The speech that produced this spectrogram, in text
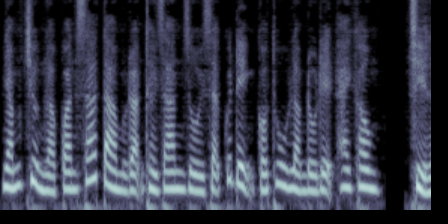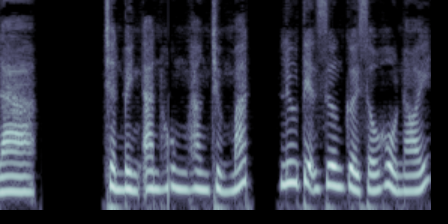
nhắm chừng là quan sát ta một đoạn thời gian rồi sẽ quyết định có thu làm đồ đệ hay không. Chỉ là Trần Bình An hung hăng trừng mắt, Lưu Tiện Dương cười xấu hổ nói,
